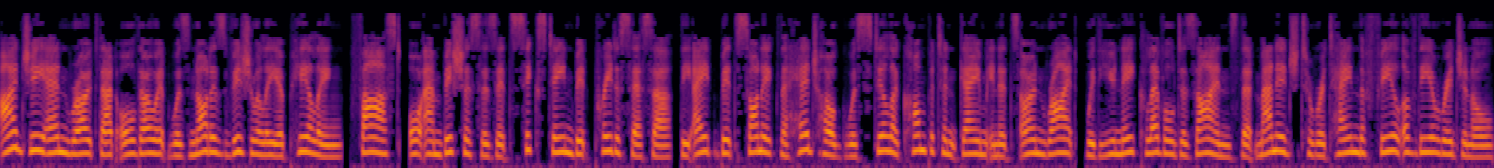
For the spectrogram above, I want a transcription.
IGN wrote that although it was not as visually appealing, fast, or ambitious as its 16-bit predecessor, the 8-bit Sonic the Hedgehog was still a competent game in its own right, with unique level designs that managed to retain the feel of the original.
